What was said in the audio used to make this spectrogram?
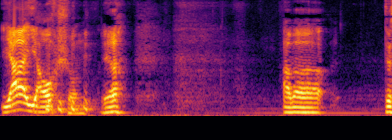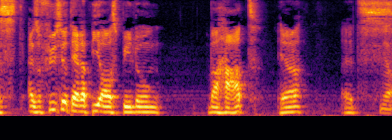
Ja, ich auch schon, ja. Aber das, also Physiotherapieausbildung war hart, ja. Jetzt, ja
